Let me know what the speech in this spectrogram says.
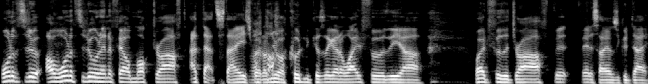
wanted to do. I wanted to do an NFL mock draft at that stage, but I knew I couldn't because I got to wait for the uh, wait for the draft. But fair to say, it was a good day.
